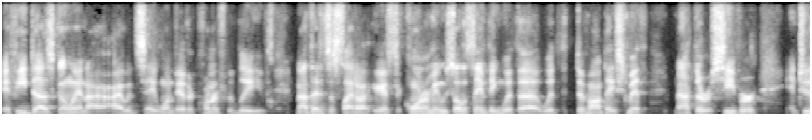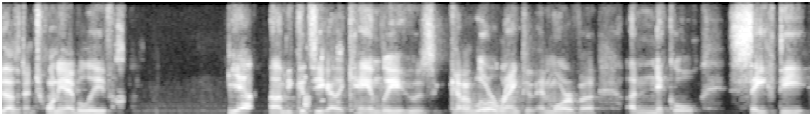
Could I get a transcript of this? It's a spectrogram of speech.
if he does go in, I, I, would say one of the other corners would leave. Not that it's a slide out against the corner. I mean, we saw the same thing with uh, with DeVonta Smith, not the receiver, in 2020, I believe. Yeah. Um, you could see a guy like Cam Lee, who's kind of lower ranked and more of a, a nickel safety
